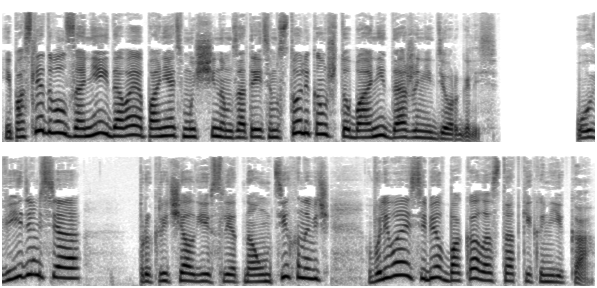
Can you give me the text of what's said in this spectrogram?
и последовал за ней, давая понять мужчинам за третьим столиком, чтобы они даже не дергались. «Увидимся!» прокричал ей вслед Наум Тихонович, выливая себе в бокал остатки коньяка.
